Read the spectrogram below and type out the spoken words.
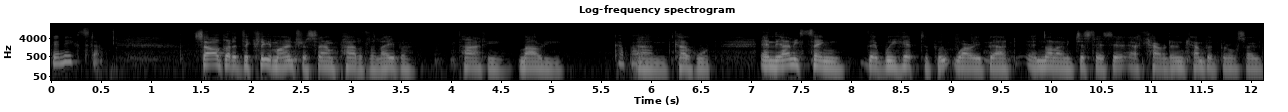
Bernie, start. So I've got to declare my interest. I'm part of the Labour Party Māori um, cohort. And the only thing that we have to worry about, and not only just as our current incumbent, but also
